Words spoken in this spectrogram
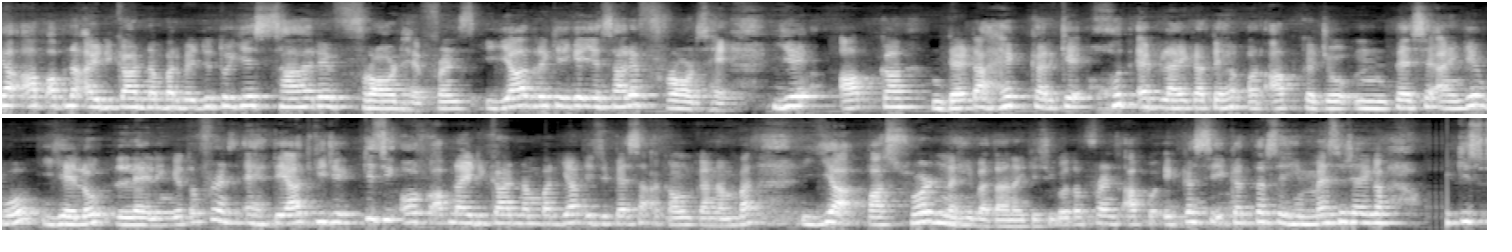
یا آپ اپنا آئی ڈی کارڈ نمبر بھیج دیں، تو یہ سارے فراڈ ہے فرینڈز۔ یاد رکھیے گا یہ سارے فراڈز ہیں۔ یہ آپ کا ڈیٹا ہیک کر کے خود اپلائی کرتے ہیں اور آپ کا جو پیسے آئیں گے وہ یہ لوگ لے لیں گے۔ تو فرینڈز، احتیاط کیجیے، کسی اور کو اپنا آئی ڈی کارڈ نمبر یا ایزی پیسہ اکاؤنٹ کا نمبر یا پاسورڈ نہیں بتانا کسی کو۔ تو فرینڈز، آپ کو اکاسی اکہتر سے ہی میسج آئے گا اکیس،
